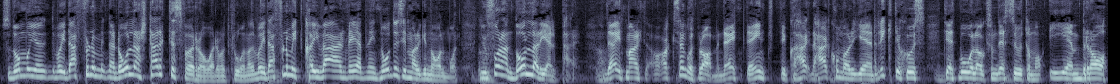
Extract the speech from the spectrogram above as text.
Så de var ju, det var ju därför de, när dollarn stärktes förra året mot kronan, det var ju därför de inte, Kai Wern, vdn, inte nådde sitt marginalmål. Nu får han dollarhjälp här. Det är inte marknad, aktien har gått bra, men det, är, det, är inte, det, här, det här kommer att ge en riktig skjuts till ett bolag som dessutom har en bra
